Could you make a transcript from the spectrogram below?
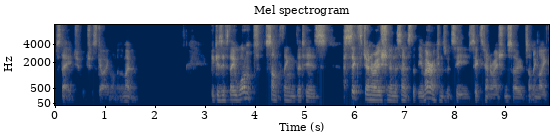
stage, which is going on at the moment. Because if they want something that is sixth generation in the sense that the Americans would see sixth generation, so something like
